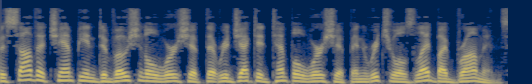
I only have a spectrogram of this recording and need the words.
Basava championed devotional worship that rejected temple worship and rituals led by Brahmins,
